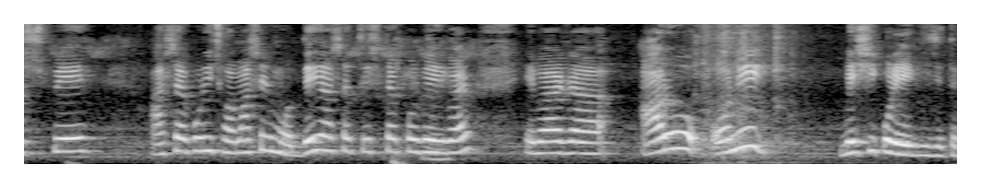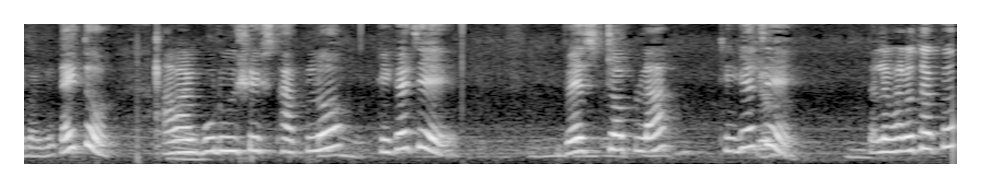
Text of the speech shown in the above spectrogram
আসবে আশা করি ছ মাসের মধ্যেই আসার চেষ্টা করবে এবার। এবার আরও অনেক বেশি করে এগিয়ে যেতে পারবে তাই তো? আমার গুড উইশেস থাকল ঠিক আছে? বেস্ট অফ লাক ঠিক আছে? তাহলে ভালো থাকো।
